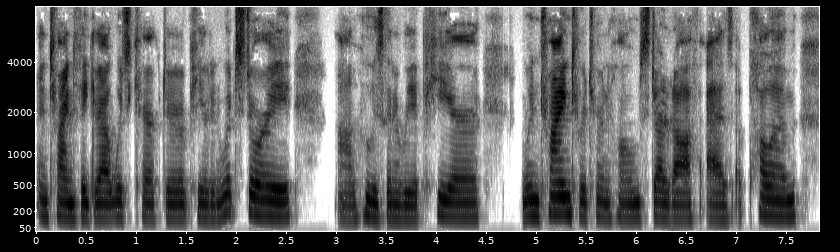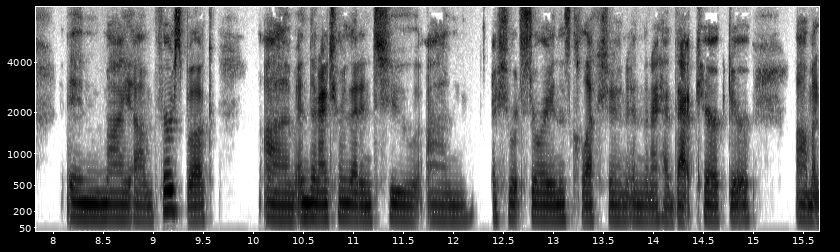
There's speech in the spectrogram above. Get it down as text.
and trying to figure out which character appeared in which story, um, who was going to reappear. When trying to return home, started off as a poem in my um, first book. Um, and then I turned that into um, a short story in this collection. And then I had that character. Um, I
